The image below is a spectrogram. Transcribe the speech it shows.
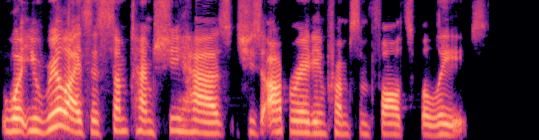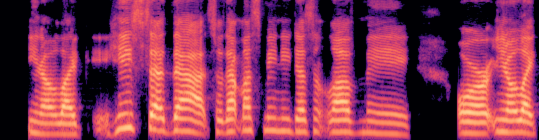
what you realize is sometimes she has she's operating from some false beliefs. You know, like he said that, so that must mean he doesn't love me, or you know, like,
